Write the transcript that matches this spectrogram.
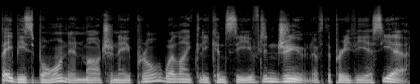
Babies born in March and April were likely conceived in June of the previous year.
